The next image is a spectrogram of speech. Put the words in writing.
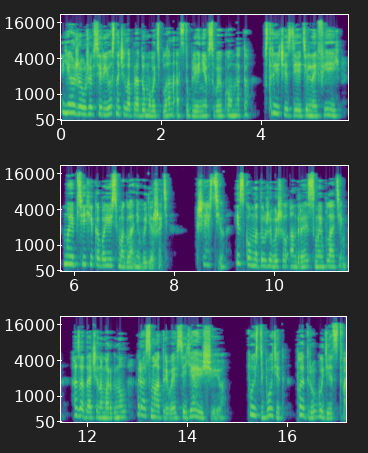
Я же уже всерьез начала продумывать план отступления в свою комнату. Встречи с деятельной феей моя психика, боюсь, могла не выдержать. К счастью, из комнаты уже вышел Андреас с моим платьем, а озадаченно моргнул, рассматривая сияющую. Пусть будет подругу детства.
